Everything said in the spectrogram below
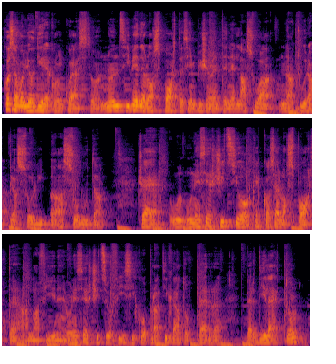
Cosa voglio dire con questo? Non si vede lo sport semplicemente nella sua natura più assoli- assoluta, cioè un, un esercizio, che cos'è lo sport alla fine? È un esercizio fisico praticato per, per diletto,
